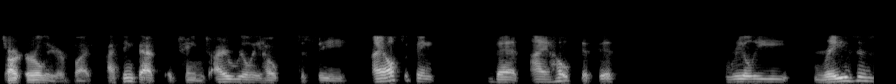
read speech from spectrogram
start earlier, but I think that's a change I really hope to see. I also think that I hope that this really raises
